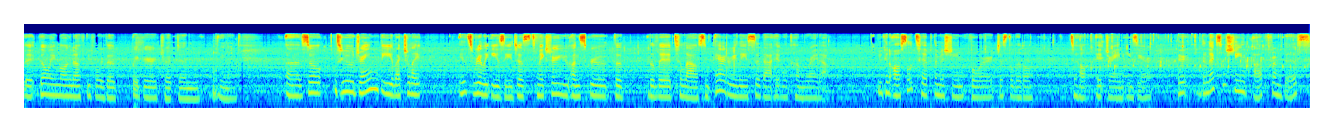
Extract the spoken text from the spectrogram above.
it going long enough before the breaker tripped and, you know. Uh, so to drain the electrolyte, it's really easy. Just make sure you unscrew the, the lid to allow some air to release so that it will come right out. You can also tip the machine forward just a little to help it drain easier. There, the next machine up from this,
